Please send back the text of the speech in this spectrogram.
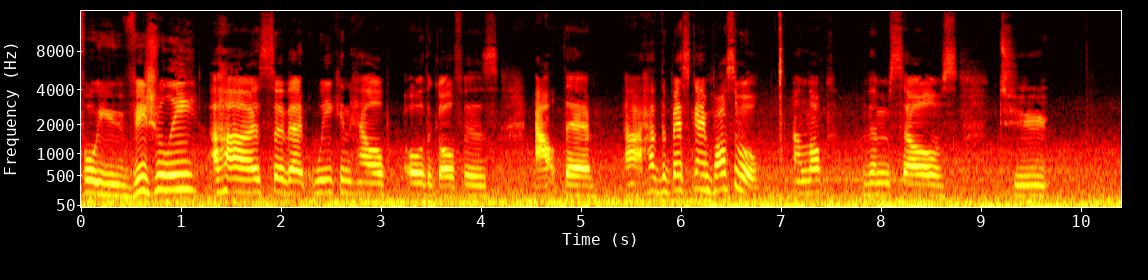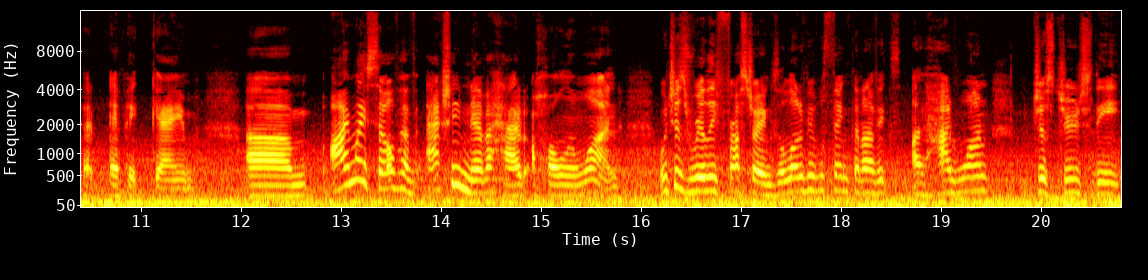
for you visually uh, so that we can help all the golfers out there uh, have the best game possible, unlock themselves to that epic game. Um, I myself have actually never had a hole in one, which is really frustrating because a lot of people think that I've ex- I've had one just due to the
